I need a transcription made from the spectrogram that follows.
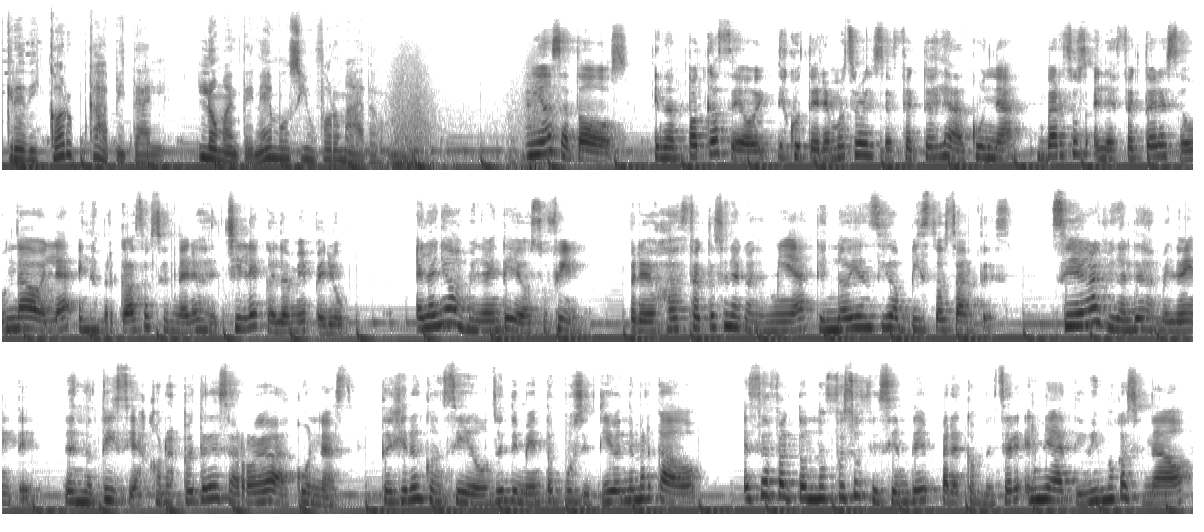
Credit Corp Capital lo mantenemos informado. Bienvenidos a todos. En el podcast de hoy discutiremos sobre los efectos de la vacuna versus el efecto de la segunda ola en los mercados accionarios de Chile, Colombia y Perú. El año 2020 llegó a su fin, pero dejó efectos en la economía que no habían sido vistos antes. Si bien al final de 2020 las noticias con respecto al desarrollo de vacunas trajeron consigo un sentimiento positivo en el mercado, ese efecto no fue suficiente para compensar el negativismo ocasionado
